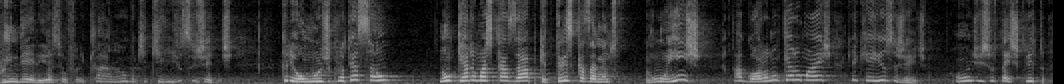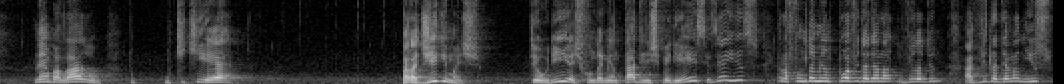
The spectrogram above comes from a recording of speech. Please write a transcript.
o endereço. Eu falei, caramba, o que, que é isso, gente? Criou um muro de proteção. Não quero mais casar, porque três casamentos ruins, agora eu não quero mais. O que, que é isso, gente? Onde isso está escrito? Lembra lá do, o que, que é paradigmas, teorias fundamentadas em experiências? É isso. Ela fundamentou a vida dela, a vida dela nisso.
